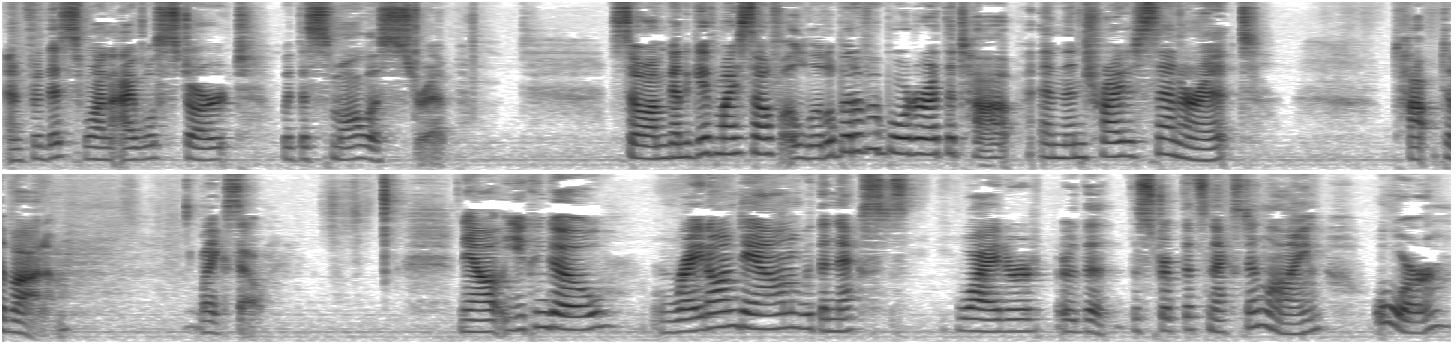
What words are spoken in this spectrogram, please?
And for this one, I will start with the smallest strip. So I'm gonna give myself a little bit of a border at the top and then try to center it top to bottom, like so. Now you can go right on down with the next wider, or the, the strip that's next in line, or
